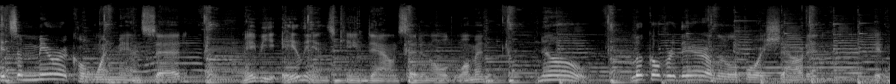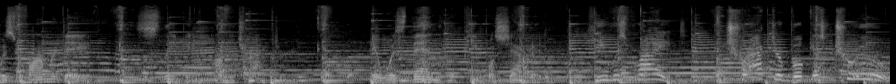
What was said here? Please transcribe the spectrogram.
It's a miracle, one man said. Maybe aliens came down, said an old woman. No, look over there, a little boy shouted. It was Farmer Dave sleeping on the tractor. It was then that people shouted, He was right. The tractor book is true.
